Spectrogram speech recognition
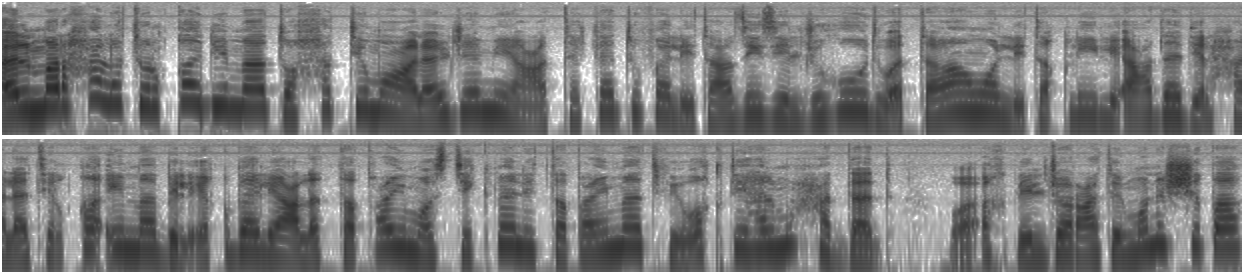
المرحلة القادمة تحتم على الجميع التكاتف لتعزيز الجهود والتعاون لتقليل أعداد الحالات القائمة بالإقبال على التطعيم واستكمال التطعيمات في وقتها المحدد. وأخذ الجرعة المنشطة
